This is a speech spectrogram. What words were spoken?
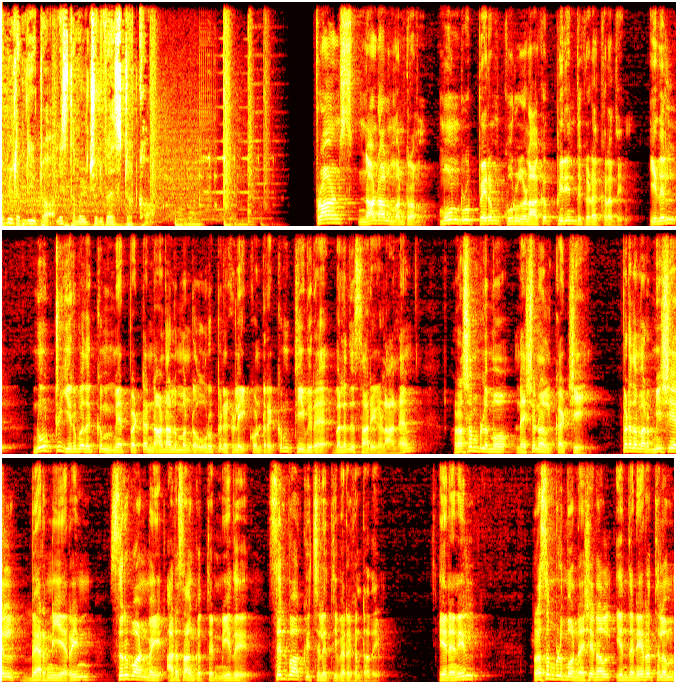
www.misthamiluniverse.com France நாடாளுமன்றம் மூன்று பெரும் கூறுகளாக பிரிந்து கிடக்கிறது. இதில் நூற்று இருபதுக்கும் மேற்பட்ட நாடாளுமன்ற உறுப்பினர்களை கொண்டிருக்கும் தீவிர வலதுசாரிகளான ரசம்பிளமோ நேஷனல் கட்சி பிரதமர் மிஷேல் பெர்னியரின் சிறுபான்மை அரசாங்கத்தின் மீது செல்வாக்கு செலுத்தி வருகின்றது. ஏனெனில் ரசம்பிளமோ நேஷனல் இந்த நேரத்திலும்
